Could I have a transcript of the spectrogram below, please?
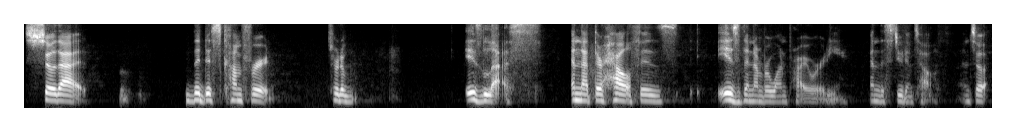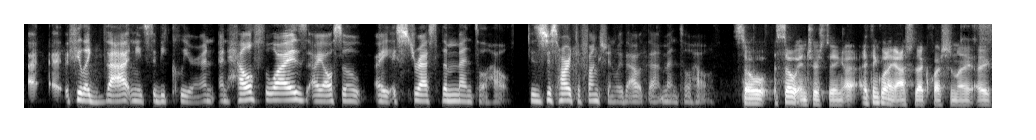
so that the discomfort sort of is less and that their health is is the number one priority and the student's health. And so I, I, feel like that needs to be clear. And and health wise i also i stress the mental health. It's just hard to function without that mental health. So so interesting. I, I think when i asked that question i i,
